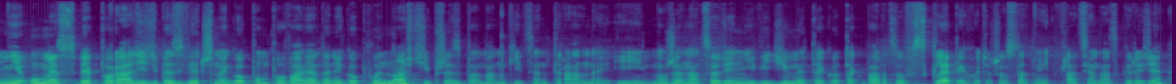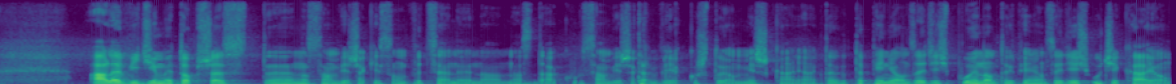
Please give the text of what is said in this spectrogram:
nie umie sobie poradzić bez wiecznego pompowania do niego płynności przez banki centralne i może na co dzień nie widzimy tego tak bardzo w sklepie, chociaż ostatnio inflacja nas gryzie, ale widzimy to przez, no sam wiesz jakie są wyceny na, na zdaku, sam wiesz tak. kosztują mieszkania, te, te pieniądze gdzieś płyną, te pieniądze gdzieś uciekają.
